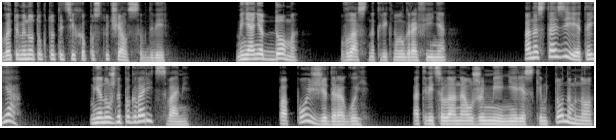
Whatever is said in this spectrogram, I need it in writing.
В эту минуту кто-то тихо постучался в дверь. «Меня нет дома!» — властно крикнула графиня. «Анастасия, это я. Мне нужно поговорить с вами». «Попозже, дорогой», — ответила она уже менее резким тоном, но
